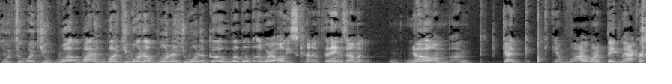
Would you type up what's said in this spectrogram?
What you what you what what what you wanna wanna you wanna go? What, what, where all these kind of things?" And I'm like, "No, I'm I'm." I want a Big Mac, right?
